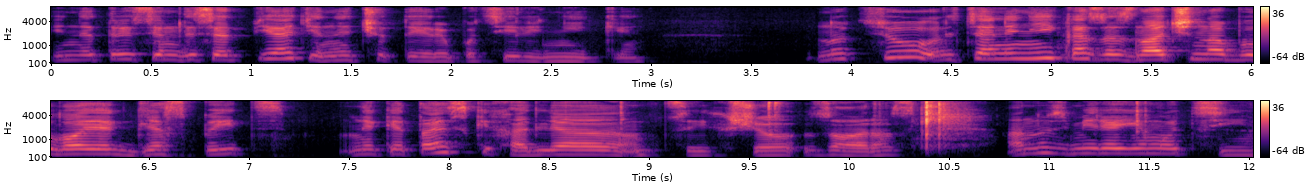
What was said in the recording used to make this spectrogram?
і не 3,75, і не 4 по цій лінійці. Ну, цю, ця лінійка зазначена була як для спиць. Не китайських, а для цих, що зараз. А ну, зміряємо ці.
